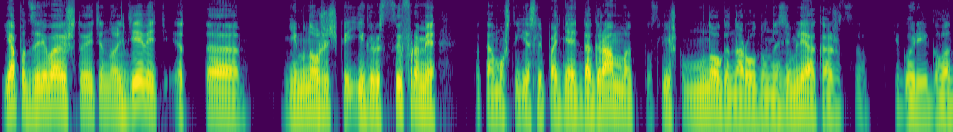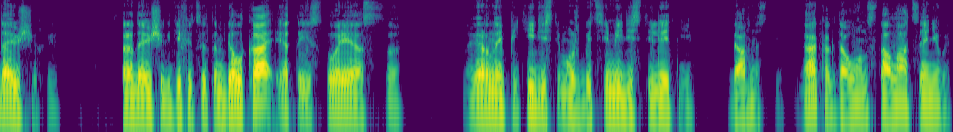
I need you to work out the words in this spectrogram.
Я подозреваю, что эти 0,9 это немножечко игры с цифрами, потому что если поднять до грамма, то слишком много народу на Земле окажется в категории голодающих и страдающих дефицитом белка. Это история с, наверное, 50, может быть, 70-летней давностью, да, когда он стал оценивать,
